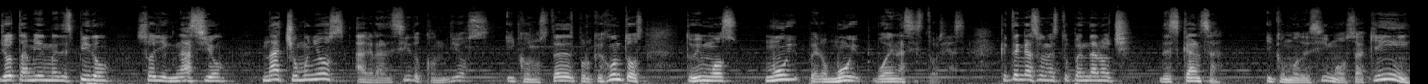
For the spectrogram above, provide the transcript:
yo también me despido. Soy Ignacio Nacho Muñoz, agradecido con Dios y con ustedes porque juntos tuvimos muy, pero muy buenas historias. Que tengas una estupenda noche, descansa y como decimos aquí,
